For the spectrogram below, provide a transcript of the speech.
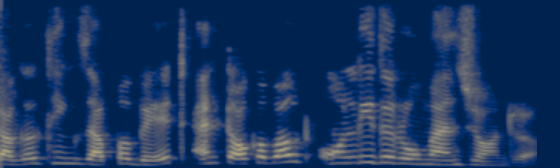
juggle things up a bit and talk about only the romance genre.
